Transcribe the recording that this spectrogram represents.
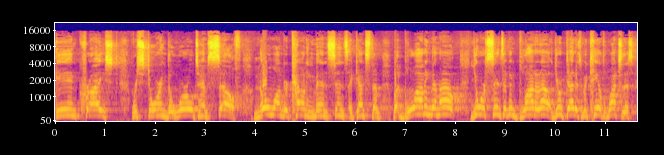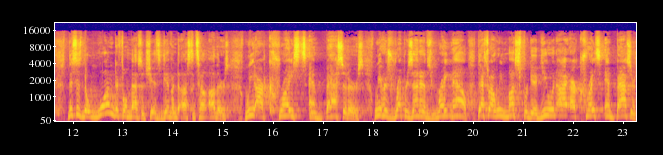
in Christ, restoring the world to himself, no longer counting men's sins against them, but blotting them out. Your sins have been blotted out. Your debt has been canceled." Watch this. This is the wonderful message he has given to us to tell others. We are Christ's ambassadors. We are his representatives right now. That's why we must forgive. You and I are Christ's ambassadors.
